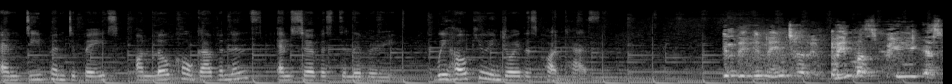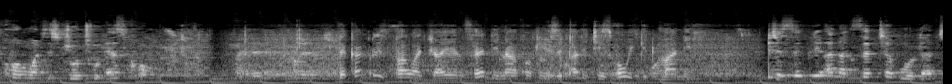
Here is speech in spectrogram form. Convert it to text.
and deepen debate on local governance and service delivery. We hope you enjoy this podcast. In the, in the interim, they must pay Eskom what is due to Eskom. The country's power giants had enough of municipalities owing it money. It is simply unacceptable that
